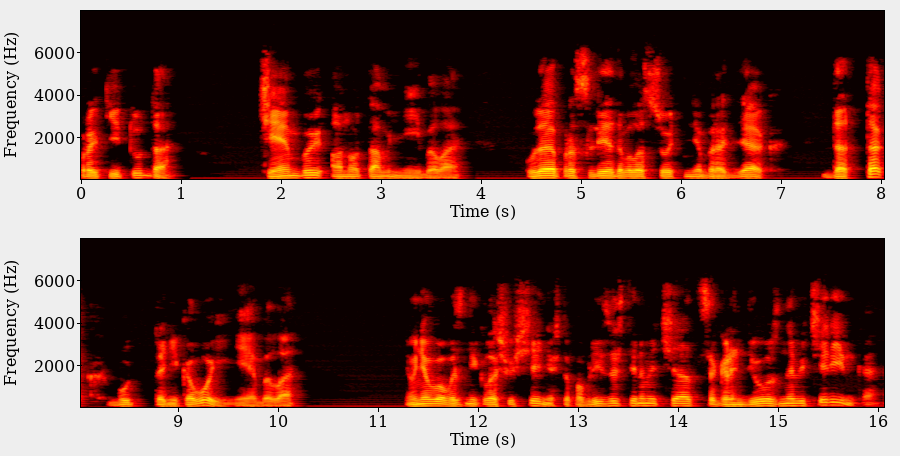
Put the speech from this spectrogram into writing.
пройти туда, чем бы оно там ни было, куда проследовала сотня бродяг, да так, будто никого и не было. У него возникло ощущение, что поблизости намечается грандиозная вечеринка,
